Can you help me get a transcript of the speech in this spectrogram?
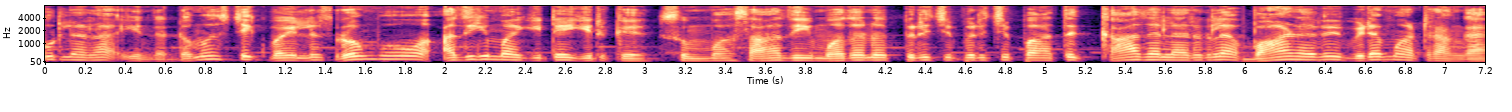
ஊர்லலாம் இந்த டொமஸ்டிக் வயலன்ஸ் ரொம்பவும் அதிகமாகிட்டே இருக்கு. சும்மா சாதி மதனு பிரிச்சு பிரிச்சு பார்த்து காதலர்களை வாழவே விட மாட்றாங்க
